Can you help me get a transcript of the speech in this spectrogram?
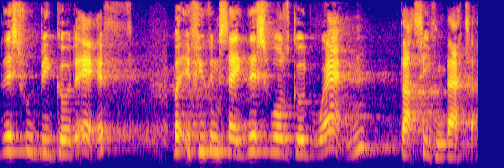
this would be good if, but if you can say this was good when, that's even better.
